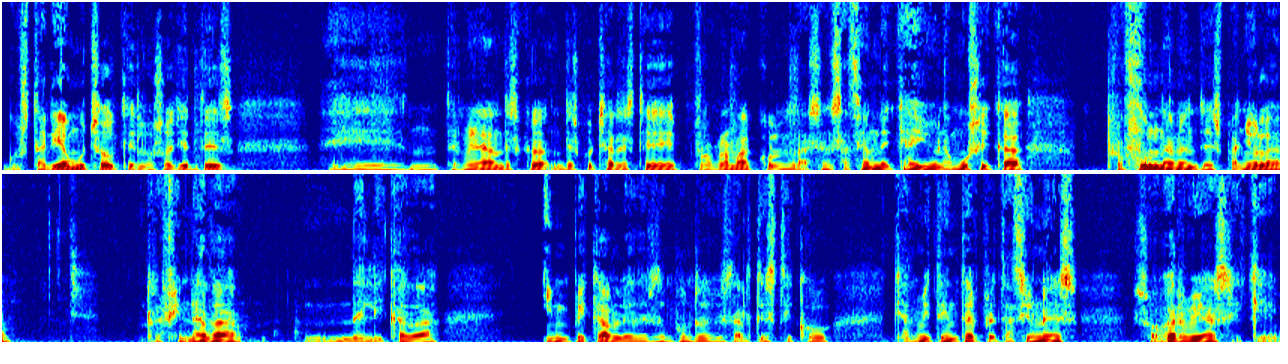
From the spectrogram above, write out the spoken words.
gustaría mucho que los oyentes eh, terminaran de, escu- de escuchar este programa con la sensación de que hay una música profundamente española, refinada, delicada, impecable desde un punto de vista artístico, que admite interpretaciones soberbias y que,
